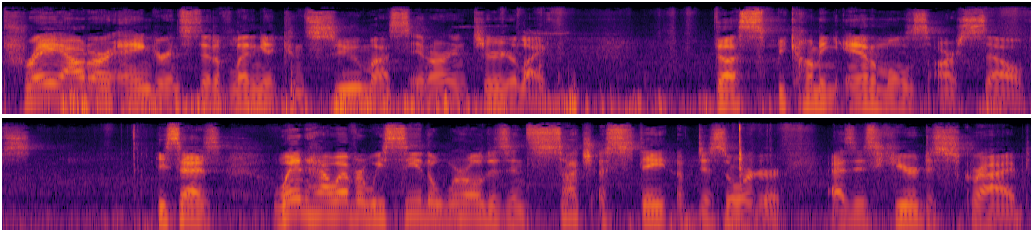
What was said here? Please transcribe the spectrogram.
pray out our anger instead of letting it consume us in our interior life, thus becoming animals ourselves. He says, When, however, we see the world is in such a state of disorder as is here described,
